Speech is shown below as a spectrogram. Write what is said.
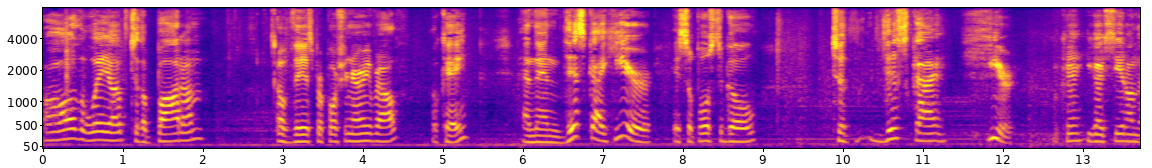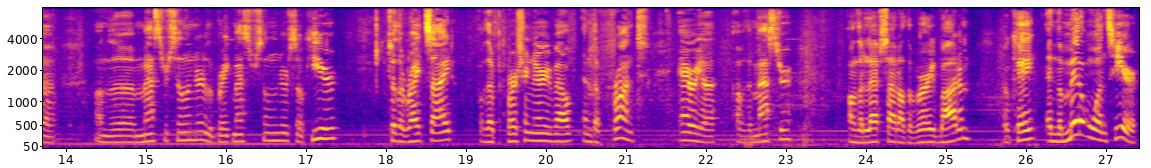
all the way up to the bottom of this proportionary valve okay and then this guy here is supposed to go to this guy here okay you guys see it on the on the master cylinder, the brake master cylinder. So here to the right side of the proportionary valve and the front area of the master on the left side of the very bottom. Okay, and the middle ones here,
